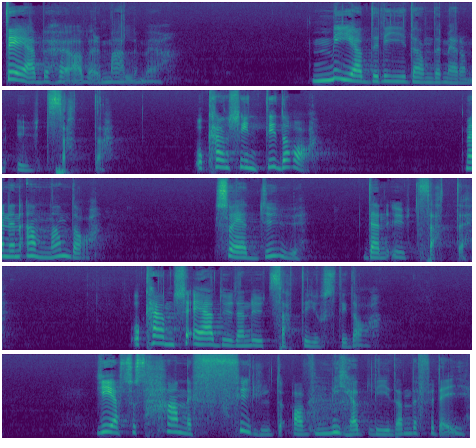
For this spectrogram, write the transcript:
Det behöver Malmö. Medlidande med de utsatta. Och kanske inte idag, men en annan dag så är du den utsatte. Och kanske är du den utsatte just idag. Jesus han är fylld av medlidande för dig.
